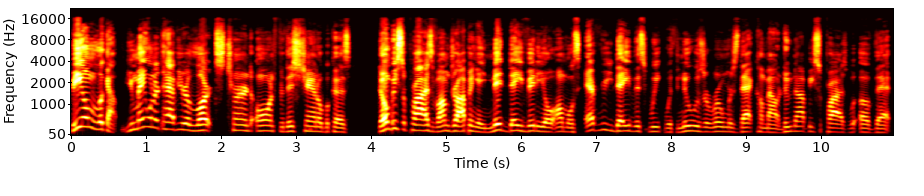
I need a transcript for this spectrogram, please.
Be on the lookout. You may want to have your alerts turned on for this channel because don't be surprised if I'm dropping a midday video almost every day this week with news or rumors that come out. Do not be surprised of that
